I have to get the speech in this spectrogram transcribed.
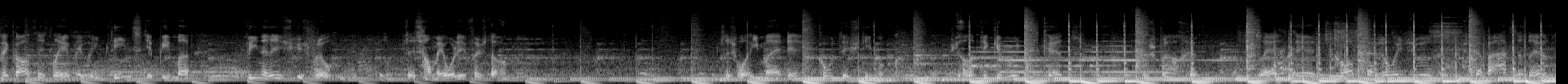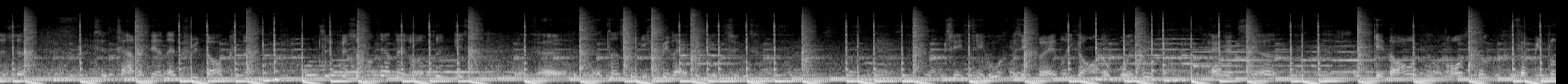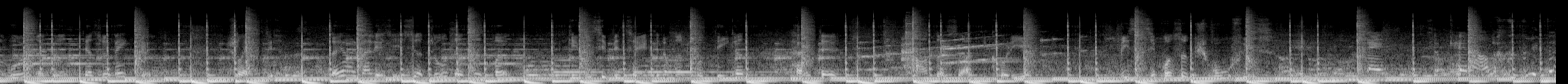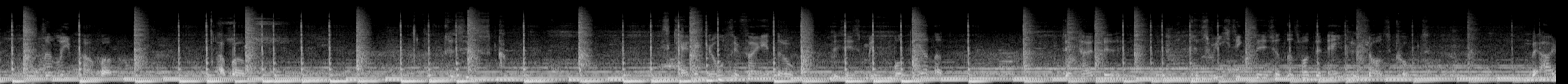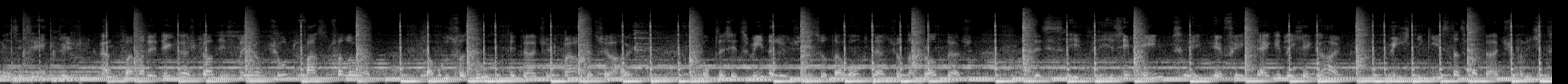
mein ganzes Leben im Dienst, ich habe immer Wienerisch gesprochen. Das haben wir alle verstanden. Das war immer eine gute Stimmung. Ja, die Gemütlichkeit eigentlich egal. Wichtig ist, dass man Deutsch spricht.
